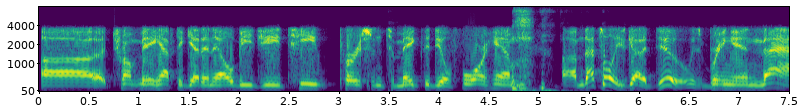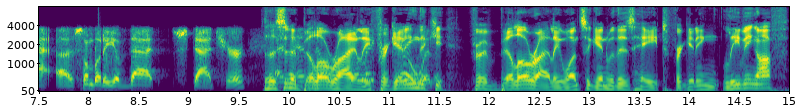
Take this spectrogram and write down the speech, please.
Uh, Trump may have to get an LBGT person to make the deal for him. um, that's all he's got to do is bring in that uh, somebody of that stature. Listen and, to Bill O'Reilly forgetting the key, for Bill O'Reilly once again with his hate, forgetting leaving off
